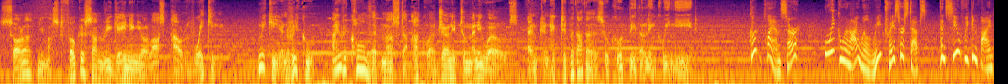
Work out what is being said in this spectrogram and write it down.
Sora, you must focus on regaining your lost power of waking. Mickey and Riku, I recall that Master Aqua journeyed to many worlds and connected with others who could be the link we need. Good plan, sir. Riku and I will retrace her steps and see if we can find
